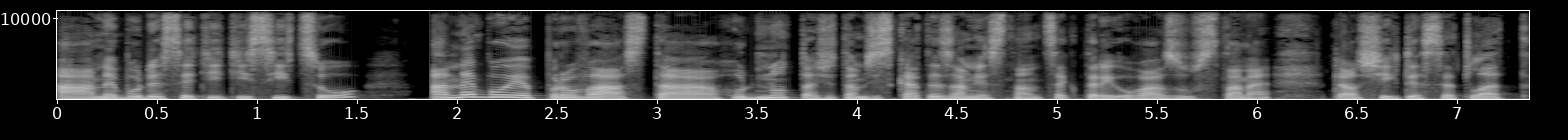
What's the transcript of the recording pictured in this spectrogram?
a nebo deseti tisíců, a nebo je pro vás ta hodnota, že tam získáte zaměstnance, který u vás zůstane dalších deset let.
